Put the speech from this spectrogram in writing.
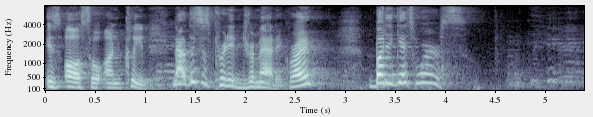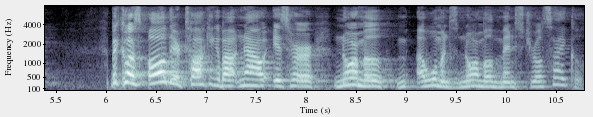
is also unclean. Now, this is pretty dramatic, right? But it gets worse. Because all they're talking about now is her normal, a woman's normal menstrual cycle.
